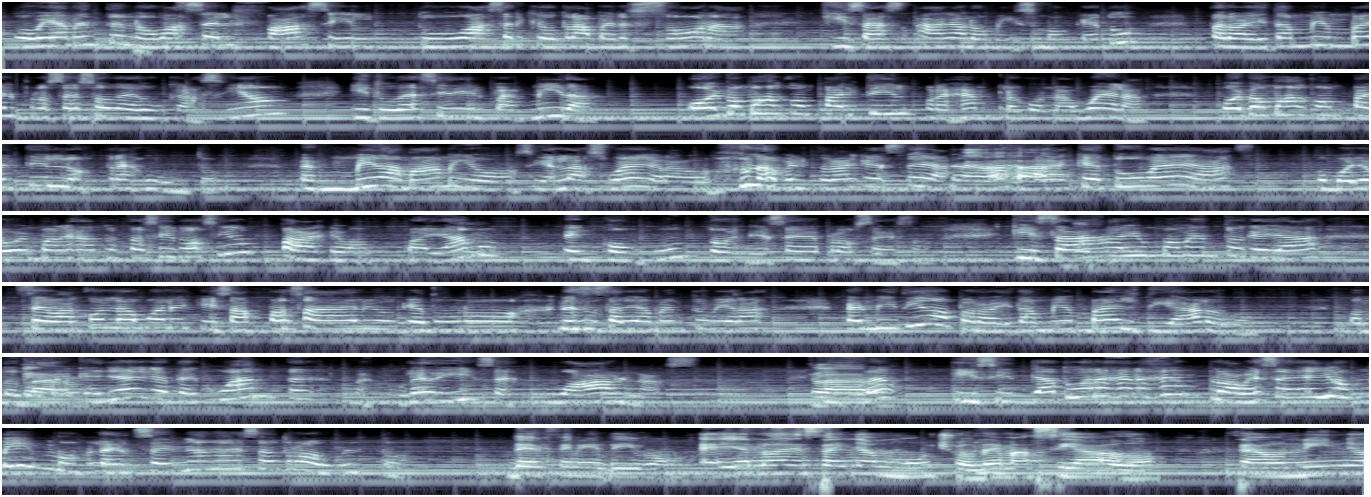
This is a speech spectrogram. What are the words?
Obviamente no va a ser fácil tú hacer que otra persona quizás haga lo mismo que tú, pero ahí también va el proceso de educación y tú decidir, pues mira, hoy vamos a compartir, por ejemplo, con la abuela, hoy vamos a compartir los tres juntos. Pues mira, mami, o si es la suegra o la persona que sea, para que tú veas cómo yo voy manejando esta situación para que vayamos en conjunto en ese proceso. Quizás hay un momento que ya se va con la abuela y quizás pasa algo que tú no necesariamente hubieras permitido, pero ahí también va el diálogo cuando tú que llegue, te cuente, pues tú le dices, tú hablas. Claro. Y, si ya tú eres el ejemplo, a veces ellos mismos le enseñan a ese otro adulto. Definitivo. Ellos nos enseñan mucho, demasiado. O sea, un niño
